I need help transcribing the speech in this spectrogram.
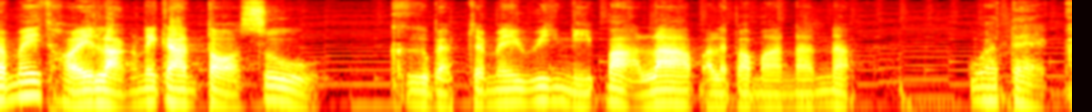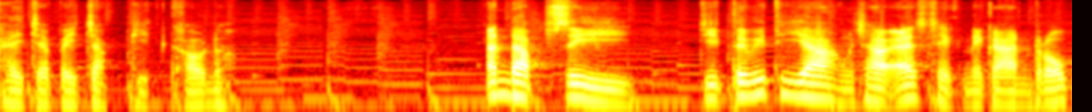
ะไม่ถอยหลังในการต่อสู้ คือแบบจะไม่วิ่งหนีป่าราบอะไรประมาณนั้นน่ะ ว่าแต่ใครจะไปจับผิดเขาเนาะ อันดับ 4 จิตวิทยาของชาวแอสเทกในการรบ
